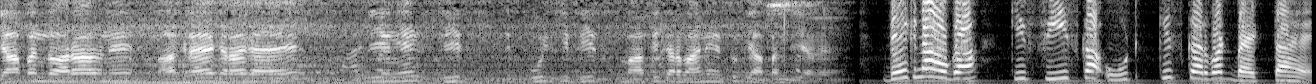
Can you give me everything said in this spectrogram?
ज्ञापन द्वारा उन्हें आग्रह करा गया है कि उन्हें फ़ीस स्कूल की फ़ीस माफ़ी करवाने हेतु ज्ञापन दिया गया देखना होगा कि फ़ीस का ऊट किस करवट बैठता है।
